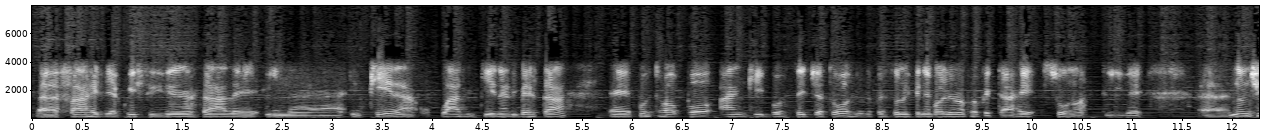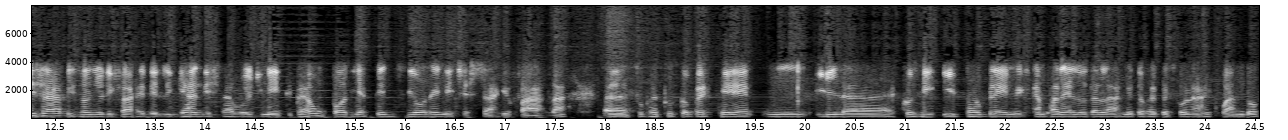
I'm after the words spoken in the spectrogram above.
uh, fare gli acquisti di Natale in, uh, in, piena o quasi piena libertà. Eh, purtroppo anche i borseggiatori, le persone che ne vogliono approfittare, sono attive. Eh, non ci sarà bisogno di fare dei grandi stravolgimenti, però un po' di attenzione è necessario farla, eh, soprattutto perché mh, il, eh, così il problema, il campanello d'allarme dovrebbe suonare quando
